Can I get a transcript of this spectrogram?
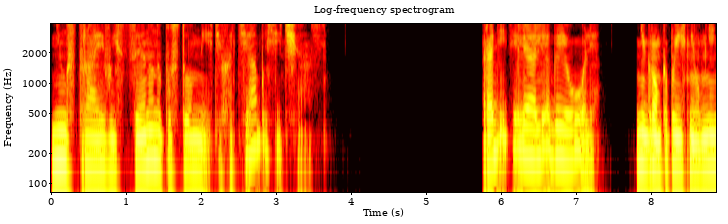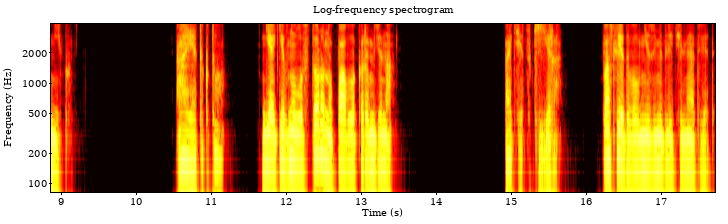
не устраивай сцену на пустом месте, хотя бы сейчас». «Родители Олега и Оли», — негромко пояснил мне Ник. «А это кто?» Я кивнула в сторону Павла Карамзина. «Отец Кира», — последовал незамедлительный ответ.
